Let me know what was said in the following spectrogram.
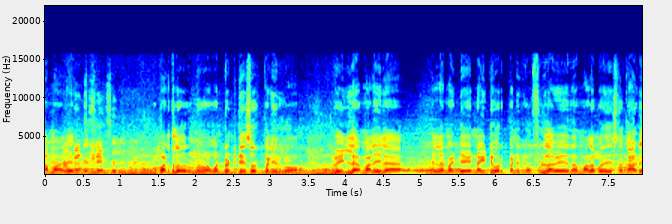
ஆமாம் படத்தில் ஒரு ஒன் டுவெண்ட்டி டேஸ் ஒர்க் பண்ணியிருக்கோம். வெயிலில் மழையில் எல்லாமே டே நைட்டு ஒர்க் பண்ணியிருக்கோம் ஃபுல்லாகவே இந்த மலை பிரதேசம் காடு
